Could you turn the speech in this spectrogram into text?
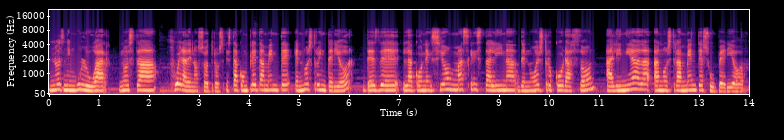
no es ningún lugar, no está fuera de nosotros, está completamente en nuestro interior, desde la conexión más cristalina de nuestro corazón alineada a nuestra mente superior.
